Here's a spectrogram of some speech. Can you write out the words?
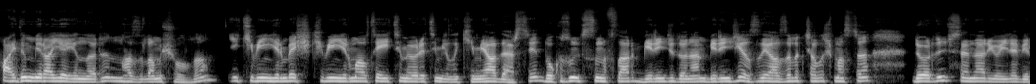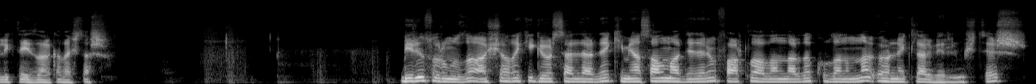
Aydın Miray Yayınları'nın hazırlamış olduğu 2025-2026 eğitim öğretim yılı kimya dersi 9. sınıflar 1. dönem 1. yazılıya hazırlık çalışması 4. senaryo ile birlikteyiz arkadaşlar. Birinci sorumuzda aşağıdaki görsellerde kimyasal maddelerin farklı alanlarda kullanımına örnekler verilmiştir.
